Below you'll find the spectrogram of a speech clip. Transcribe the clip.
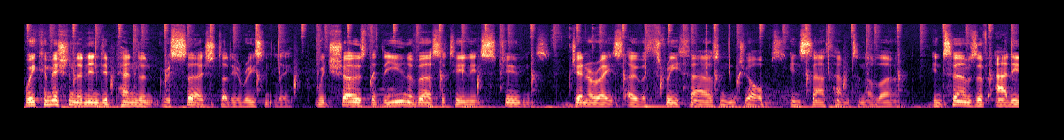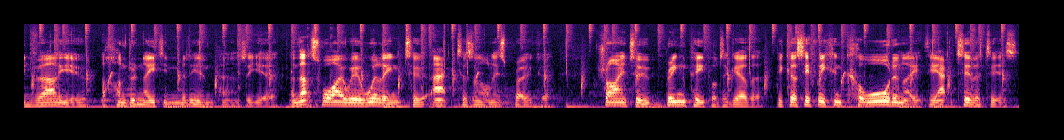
We commissioned an independent research study recently which shows that the university and its students generates over 3,000 jobs in Southampton alone. In terms of added value, £180 million a year. And that's why we're willing to act as an honest broker, trying to bring people together. Because if we can coordinate the activities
